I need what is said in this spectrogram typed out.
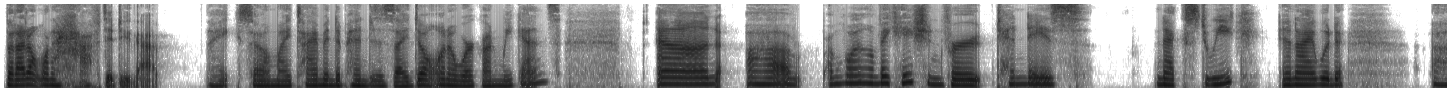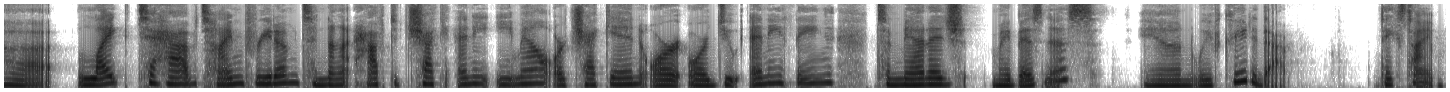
but I don't want to have to do that. Right. So my time independence is I don't want to work on weekends. And uh, I'm going on vacation for 10 days next week. And I would uh, like to have time freedom to not have to check any email or check in or, or do anything to manage my business. And we've created that. It takes time.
